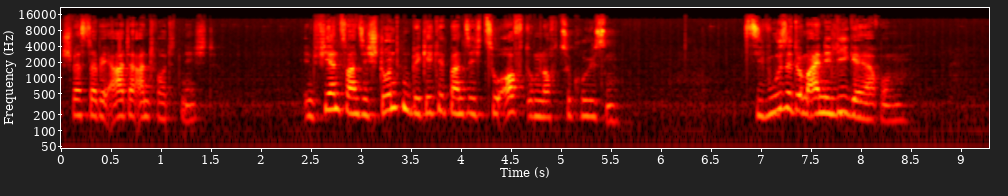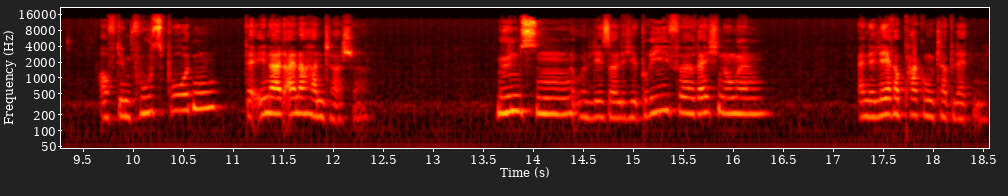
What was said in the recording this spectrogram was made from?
Schwester Beate antwortet nicht. In 24 Stunden begegnet man sich zu oft, um noch zu grüßen. Sie wuselt um eine Liege herum. Auf dem Fußboden der Inhalt einer Handtasche. Münzen und leserliche Briefe, Rechnungen, eine leere Packung Tabletten.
